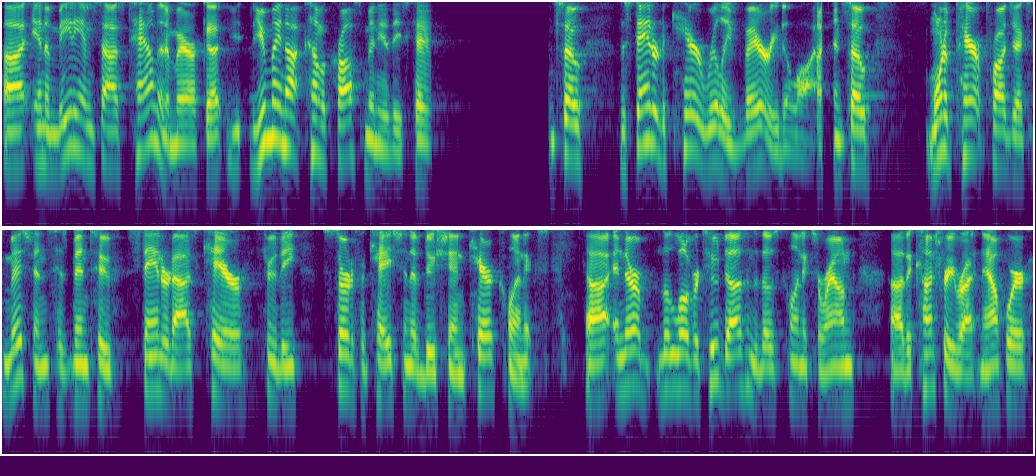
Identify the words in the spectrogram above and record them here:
uh, in a medium sized town in America, you, you, may not come across many of these cases. And so the the standard of care really varied a lot. And so one of Parent Project's missions has been to standardize care through the certification of Duchenne care clinics. Uh, and there are a little over two dozen of those clinics around uh, the country right now where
